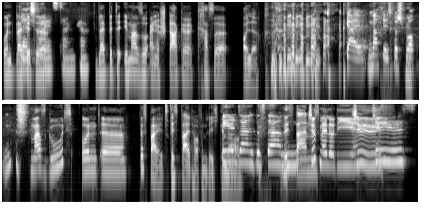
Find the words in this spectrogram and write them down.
und bleib bitte, danke. bleib bitte immer so eine starke, krasse Olle. Geil, mache ich, versprochen. Mach's gut und äh, bis bald. Bis bald hoffentlich. Genau. Vielen Dank, bis dann. Bis dann. Tschüss, Melody. Tschüss. Tschüss.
